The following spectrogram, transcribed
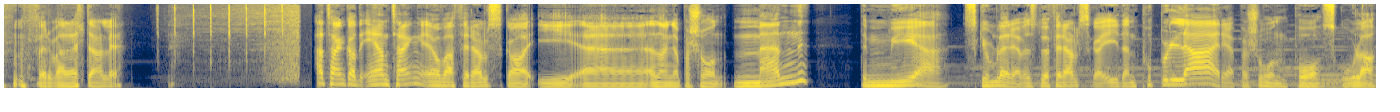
for å være helt ærlig. Jeg tenker at én ting er å være forelska i eh, en annen person, men det er mye skumlere hvis du er forelska i den populære personen på skolen.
